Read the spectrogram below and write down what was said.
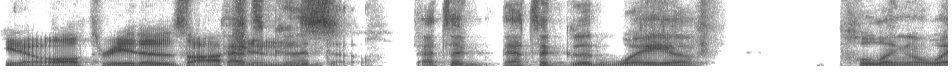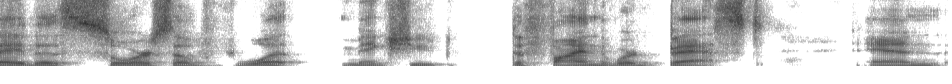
you know all three of those options that's good though. That's a that's a good way of pulling away the source of what makes you define the word best and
